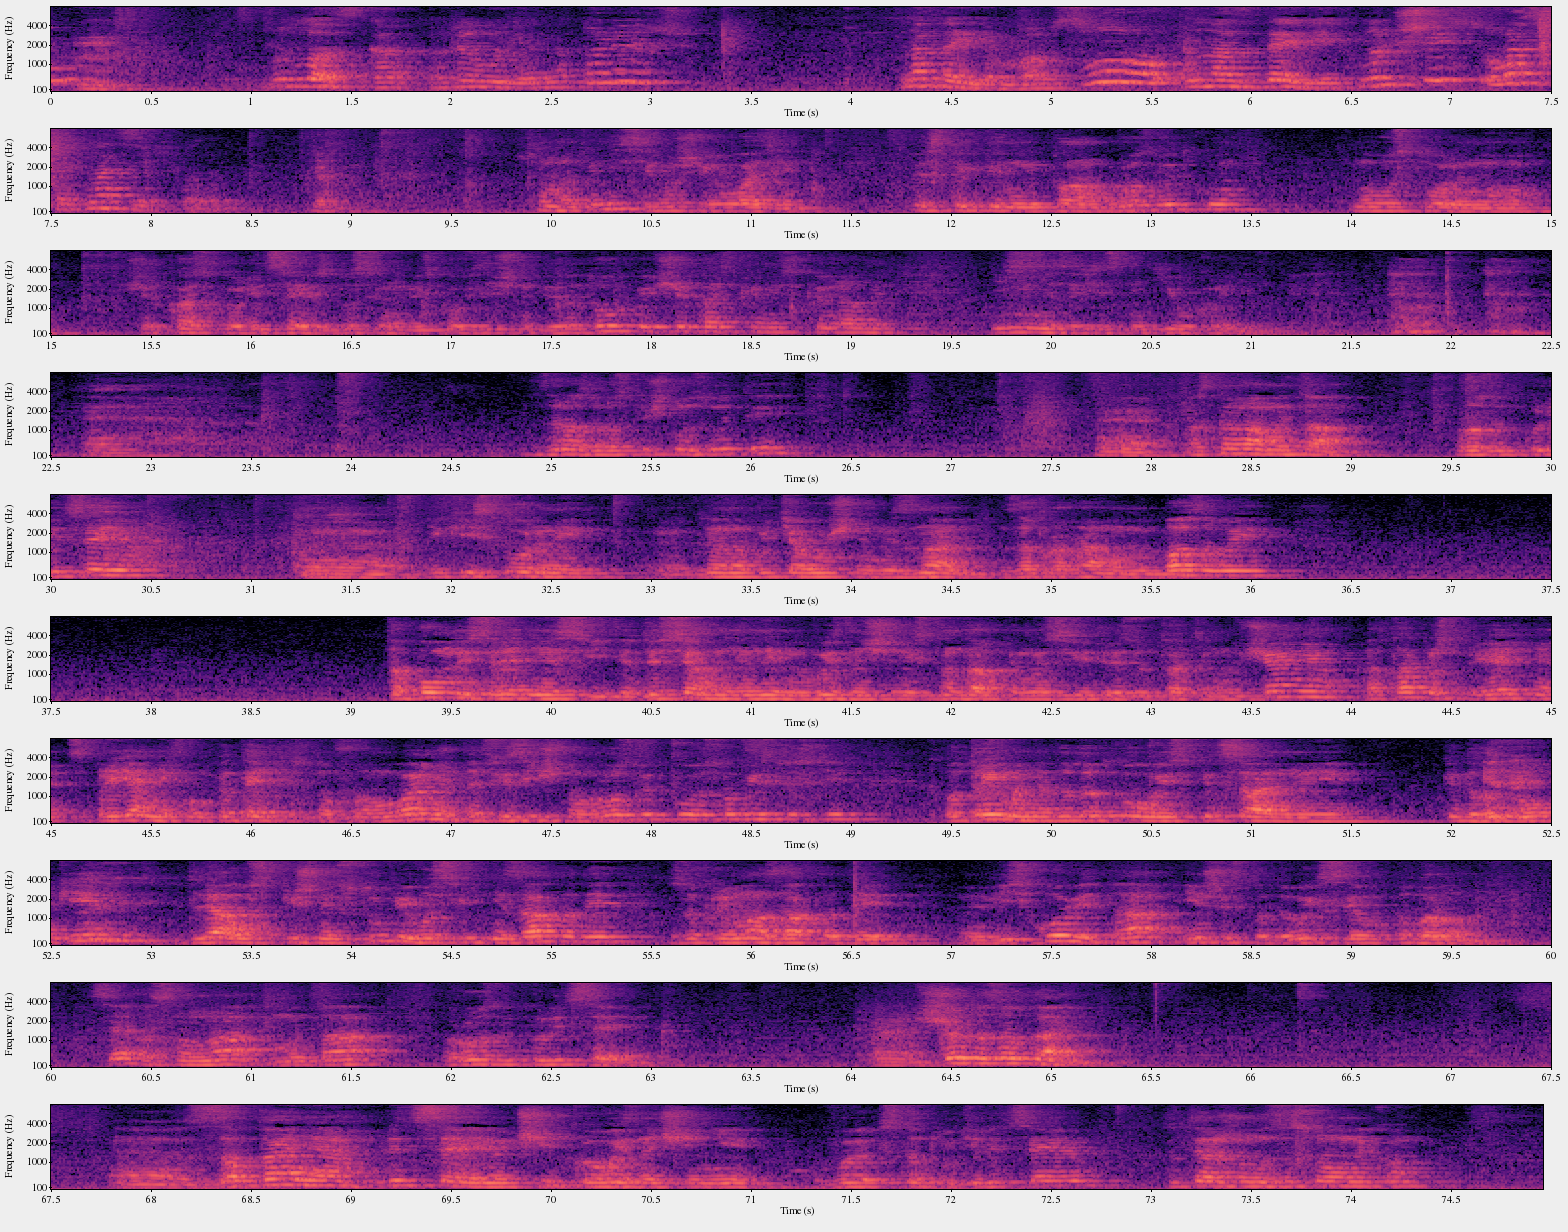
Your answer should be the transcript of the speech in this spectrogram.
будь ласка, Григорій Анатолійович, надаємо вам слово. У нас 9.06, у вас 15 хвилин. Шановна комісія, вашій увазі перспективний план розвитку новоствореного Черкаського ліцею з посиленою військово-фізичною підготовкою Черкаської міської ради імені захисників України. Е, Зразу розпочну з мети. Е, Основна мета розвитку ліцею, е, який створений для набуття учнями знань за програмами базової та повної середньої освіти, досягнення ними визначених стандартами освіти результатів навчання, а також сприяння, сприяння компетентнісного формування та фізичного розвитку особистості, отримання додаткової спеціальної підготовки для успішних вступів в освітні заклади, зокрема заклади е, військові та інших складових сил оборони. Це основна мета розвитку ліцею. Е, Щодо завдань. Е, Завдання ліцею чітко визначені в статуті ліцею, затвердженому засновником.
